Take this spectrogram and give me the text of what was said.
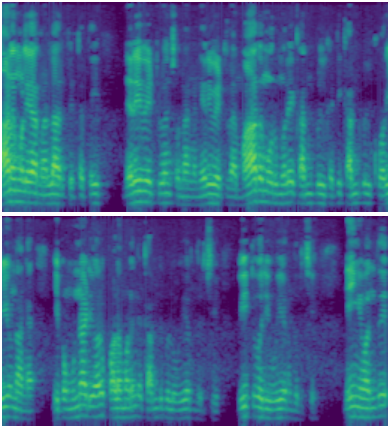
ஆனமலையார் நல்லார் திட்டத்தை நிறைவேற்றுவேன்னு சொன்னாங்க நிறைவேற்றல. மாதம் ஒரு முறை கரண்ட் பில் கட்டி கரண்ட் பில் குறையும் நாங்க இப்ப முன்னாடி வர பல மடங்கு கரண்ட் பில் உயர்ந்துருச்சு. வீட்டு வரி உயர்ந்துருச்சு. நீங்க வந்து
